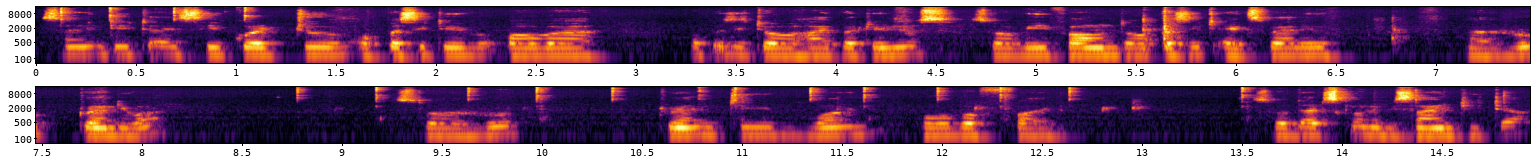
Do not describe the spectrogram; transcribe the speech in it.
Sine theta is equal to opposite over opposite of hypotenuse. So we found the opposite x value uh, root 21 so root 21 over 5 so that's going to be sine theta.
